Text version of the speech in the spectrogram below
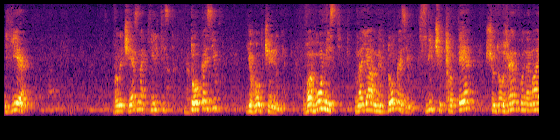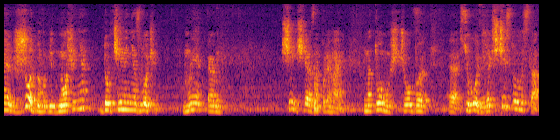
є величезна кількість доказів його вчинення. Вагомість наявних доказів свідчить про те, що Долженко не має жодного відношення до вчинення злочину. Ми ем, ще і ще раз наполягаємо на тому, щоб е, сьогодні, як з чистого листа,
